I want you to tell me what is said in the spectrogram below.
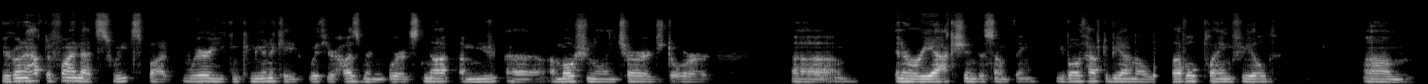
you're going to have to find that sweet spot where you can communicate with your husband where it's not uh, emotionally charged or um, in a reaction to something. You both have to be on a level playing field. Um,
